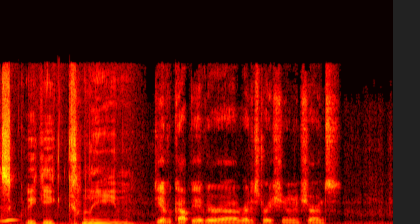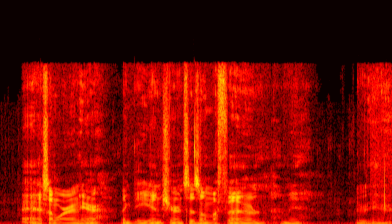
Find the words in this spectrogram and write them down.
Squeaky clean. Do you have a copy of your uh, registration and insurance? Yeah, somewhere in here. I think the insurance is on my phone. Let me through here.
